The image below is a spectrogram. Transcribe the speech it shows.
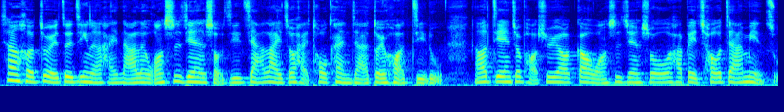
像何志伟最近呢，还拿了王世坚的手机加赖之后，还偷看人家的对话记录，然后今天就跑去要告王世坚，说他被抄家灭族。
